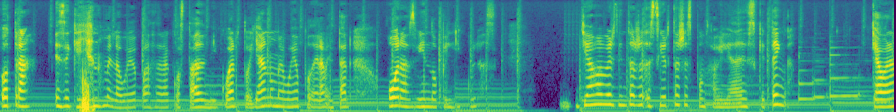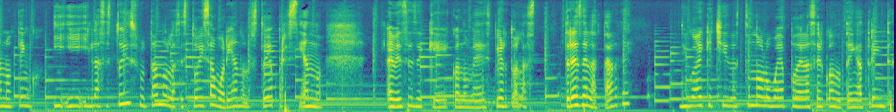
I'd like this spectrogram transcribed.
otra es de que ya no me la voy a pasar acostada en mi cuarto, ya no me voy a poder aventar horas viendo películas. Ya va a haber ciertas, ciertas responsabilidades que tenga, que ahora no tengo. Y, y, las estoy disfrutando, las estoy saboreando, las estoy apreciando. Hay veces de que cuando me despierto a las 3 de la tarde, digo, ay, qué chido, esto no lo voy a poder hacer cuando tenga 30.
